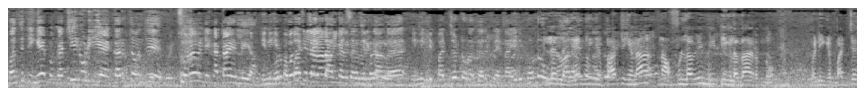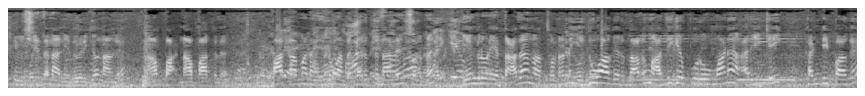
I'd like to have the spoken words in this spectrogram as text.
வந்துட்டீங்க. இப்ப கட்சியினுடைய கருத்தை வந்து சொல்ல வேண்டிய கட்டாயம் இல்லையா? இன்னைக்கு இப்ப பட்ஜெட் செஞ்சிருக்காங்க. இன்னைக்கு பட்ஜெட்டோட கருத்து என்ன? இது போன்ற நீங்க பாத்தீங்கன்னா நான் ஃபுல்லாவே மீட்டிங்ல தான் இருந்தோம். இப்ப நீங்க பட்ஜெட் விஷயத்த நான் இது வரைக்கும் நாங்க நான் பா- நான் பார்க்கல. பார்க்காம நான் எதுவும் அந்த கருத்து நானே சொல்றேன். எங்களுடைய அதான் நான் சொல்றேன் எதுவாக இருந்தாலும் அதிகபூர்வமான அறிக்கை கண்டிப்பாக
